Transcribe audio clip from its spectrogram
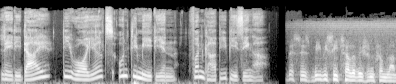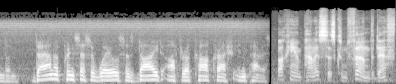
Lady Di, die Royals und die Medien von Gabi Biesinger. This is BBC Television from London. Diana, Princess of Wales, has died after a car crash in Paris. Buckingham Palace has confirmed the death.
